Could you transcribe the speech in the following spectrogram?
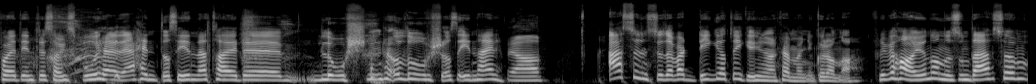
på et interessant spor. Jeg henter oss inn. Jeg tar uh, losjen og losjer oss inn her. Ja. Jeg syns jo det har vært digg at vi ikke kunne klemme under korona. Fordi vi har jo noen som deg, som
